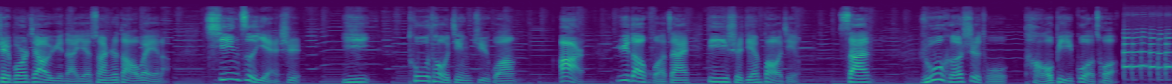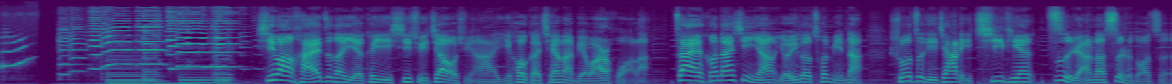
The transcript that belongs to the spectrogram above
这波教育呢，也算是到位了。亲自演示：一、凸透镜聚光；二、遇到火灾第一时间报警；三、如何试图逃避过错。希望孩子呢也可以吸取教训啊，以后可千万别玩火了。在河南信阳，有一个村民呢，说自己家里七天自燃了四十多次。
